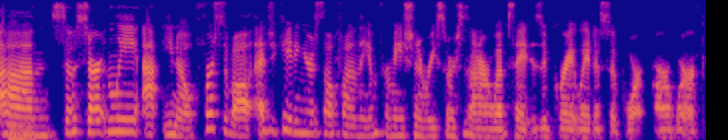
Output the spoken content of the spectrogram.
Mm-hmm. Um, so certainly, uh, you know, first of all, educating yourself on the information and resources on our website is a great way to support our work.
